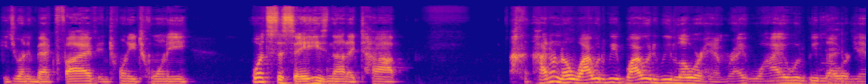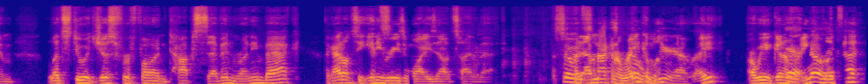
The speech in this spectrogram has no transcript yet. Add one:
He's running back five in 2020. What's to say he's not a top? I don't know. Why would we? Why would we lower him? Right? Why would we lower him? Let's do it just for fun. Top seven running back. Like I don't see any it's, reason why he's outside of that. So I'm not going to rank him weird. like that, right? Are we going to yeah, rank no, him like that?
